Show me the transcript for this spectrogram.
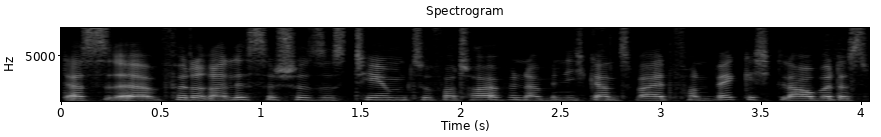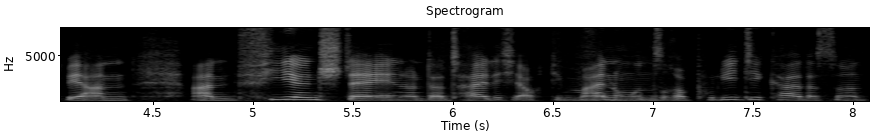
das äh, föderalistische System zu verteufeln, da bin ich ganz weit von weg. Ich glaube, dass wir an, an vielen Stellen, und da teile ich auch die Meinung unserer Politiker, dass man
